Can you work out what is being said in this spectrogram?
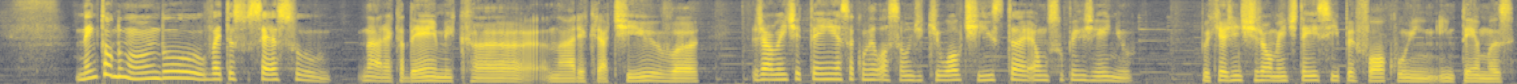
nem todo mundo vai ter sucesso na área acadêmica, na área criativa. Geralmente tem essa correlação de que o autista é um super gênio, porque a gente geralmente tem esse hiperfoco em, em temas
